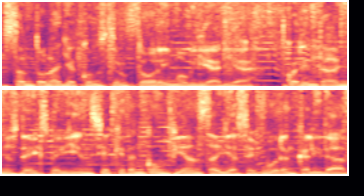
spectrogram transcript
Santolaya Constructora Inmobiliaria. 40 años de experiencia que dan confianza y aseguran calidad.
